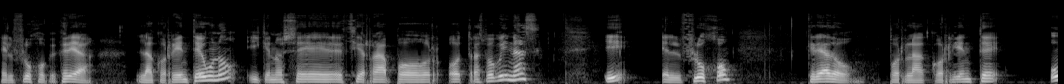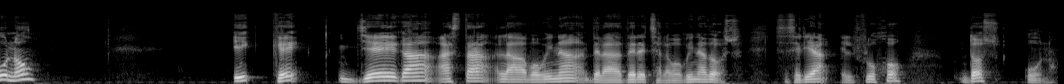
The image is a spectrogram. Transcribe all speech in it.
el flujo que crea la corriente 1 y que no se cierra por otras bobinas, y el flujo creado por la corriente 1 y que llega hasta la bobina de la derecha, la bobina 2. Ese sería el flujo 2, 1.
